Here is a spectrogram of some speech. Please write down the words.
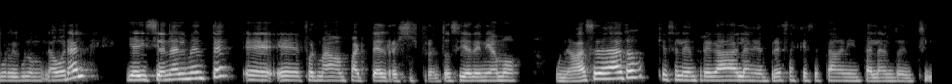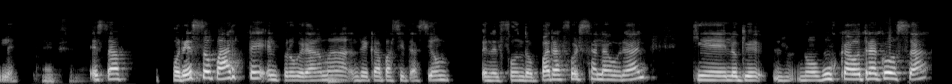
currículum laboral, y adicionalmente eh, eh, formaban parte del registro. Entonces ya teníamos una base de datos que se le entregaba a las empresas que se estaban instalando en Chile. Esa, por eso parte el programa de capacitación en el fondo para fuerza laboral, que lo que no busca otra cosa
